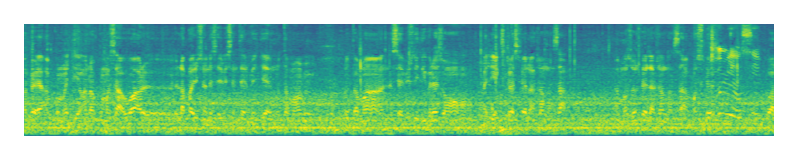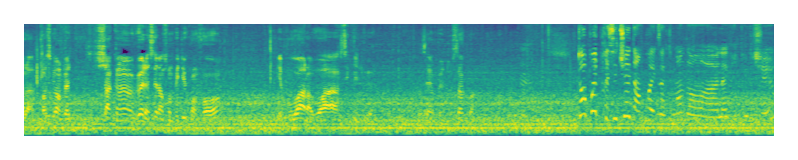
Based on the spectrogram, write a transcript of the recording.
à faire- à- comment dire, on a commencé à avoir euh, l'apparition des services intermédiaires, notamment, notamment le service de livraison. AliExpress fait l'argent dans ça. Amazon fait l'argent dans ça. Parce que, aussi. voilà, parce qu'en fait, chacun veut rester dans son petit confort et pouvoir avoir ce qu'il veut. C'est un peu tout ça quoi. Toi, pour être précis, tu es dans quoi exactement Dans euh, l'agriculture?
